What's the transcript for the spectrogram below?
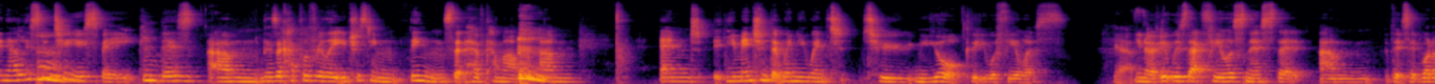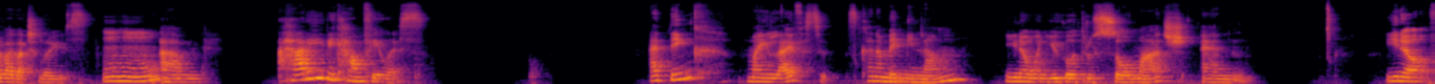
And now listening to you speak, mm-hmm. there's um, there's a couple of really interesting things that have come up. Um, and you mentioned that when you went to New York, that you were fearless. Yeah. You know, it was that fearlessness that um, that said, "What have I got to lose?" Mm-hmm. Um, how do you become fearless? I think my life kind of made me numb. You know, when you go through so much, and you know,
